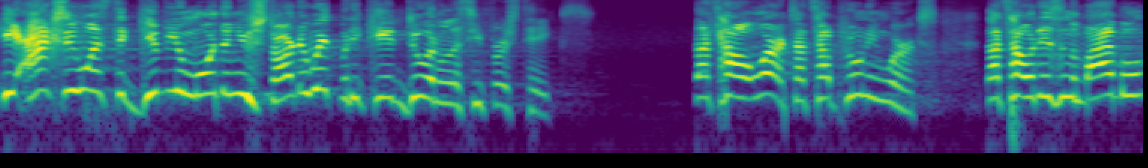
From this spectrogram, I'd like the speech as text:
He actually wants to give you more than you started with, but he can't do it unless he first takes. That's how it works. That's how pruning works. That's how it is in the Bible.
